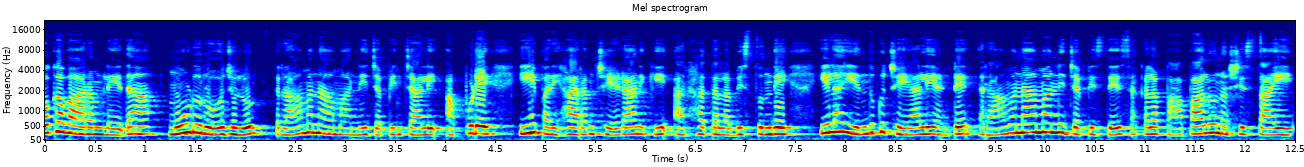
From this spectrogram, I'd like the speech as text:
ఒక వారం లేదా మూడు రోజులు రామనామాన్ని జపించాలి. అప్పుడే ఈ పరిహారం చేయడానికి అర్హత లభిస్తుంది. ఇలా ఎందుకు చేయాలి అంటే రామనామాన్ని జపిస్తే సకల పాపాలు నశిస్తాయి.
